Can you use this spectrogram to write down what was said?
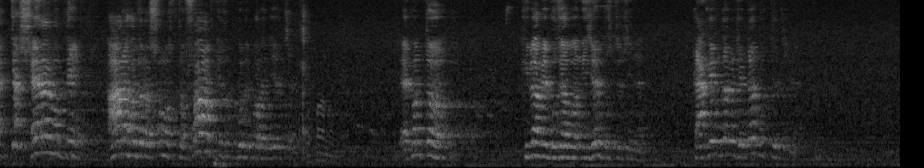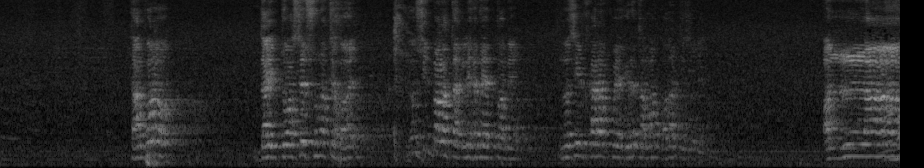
একটা শেরের সমস্ত সব কিছু বলে করে দিয়েছেন এখন তো কীভাবে বুঝাবো নিজেও বুঝতেছি না। কাকে বুঝাবে সেটাও বুঝতেছি না। দায়িত্ব আছে, শোনাতে হয়। নসিব ভালো থাকলে হেদায়ত পাবে। নসিব খারাপ হয়ে গেলে তো আমার করার কিছু নেই। আল্লাহ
